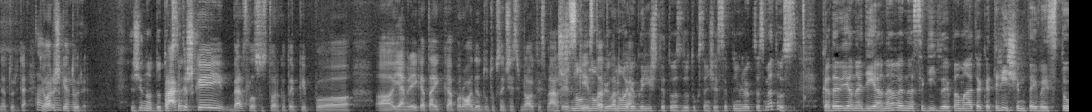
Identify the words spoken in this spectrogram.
neturite. Ta Teoriškai vienintelė. turi. Žinot, 2000... Praktiškai verslas sustvarko taip, kaip uh, jam reikia, tai ką parodė 2017 Aš metais nu, keista noriu, tvarka. noriu grįžti tuos 2017 metus, kada vieną dieną, vadinasi, gydytojai pamatė, kad 300 vaistų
